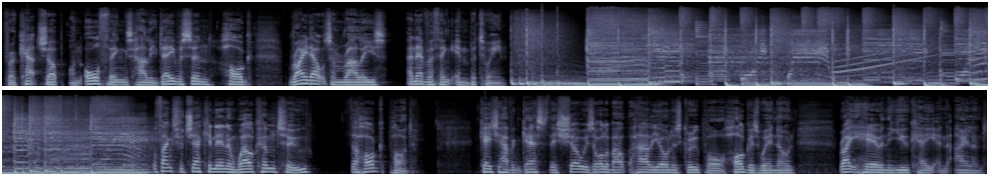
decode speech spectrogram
for a catch up on all things Harley Davidson, hog, ride outs and rallies, and everything in between. Well, thanks for checking in and welcome to the Hog Pod. In case you haven't guessed, this show is all about the Harley Owners Group, or HOG as we're known, right here in the UK and Ireland.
